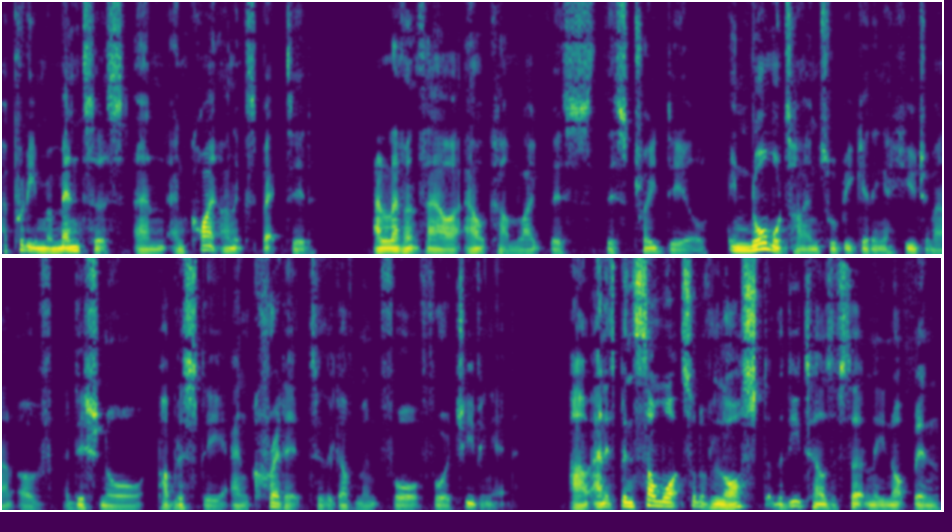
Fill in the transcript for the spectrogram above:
a pretty momentous and, and quite unexpected 11th hour outcome like this this trade deal in normal times would be getting a huge amount of additional publicity and credit to the government for for achieving it. Uh, and it's been somewhat sort of lost. The details have certainly not been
